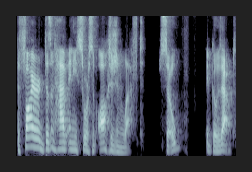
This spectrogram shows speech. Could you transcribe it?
the fire doesn't have any source of oxygen left, so it goes out.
